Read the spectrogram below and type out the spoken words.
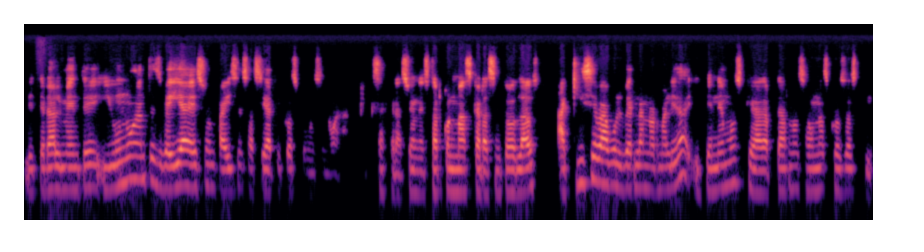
literalmente, y uno antes veía eso en países asiáticos como si no, exageración, estar con máscaras en todos lados. Aquí se va a volver la normalidad y tenemos que adaptarnos a unas cosas que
